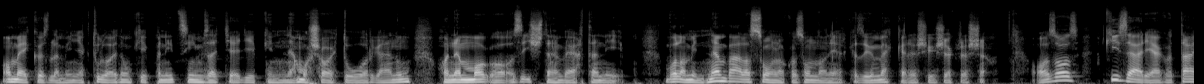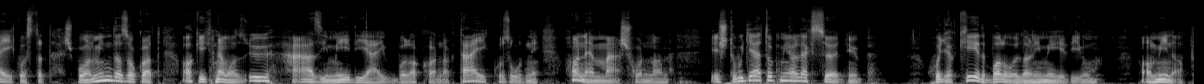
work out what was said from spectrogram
amely közlemények tulajdonképpen itt címzetje egyébként nem a sajtóorgánum, hanem maga az Isten verte nép valamint nem válaszolnak az onnan érkező megkeresésekre sem. Azaz, kizárják a tájékoztatásból mindazokat, akik nem az ő házi médiájukból akarnak tájékozódni, hanem máshonnan. És tudjátok, mi a legszörnyűbb? Hogy a két baloldali médium, a Minap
